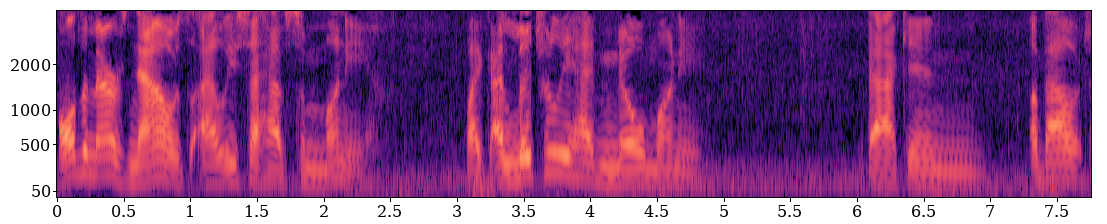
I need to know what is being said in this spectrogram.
all that matters now is at least I have some money. Like, I literally had no money back in about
